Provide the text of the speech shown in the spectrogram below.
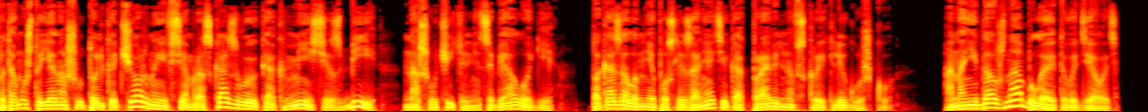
потому что я ношу только черные и всем рассказываю, как миссис Би, наша учительница биологии, показала мне после занятий, как правильно вскрыть лягушку. Она не должна была этого делать,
